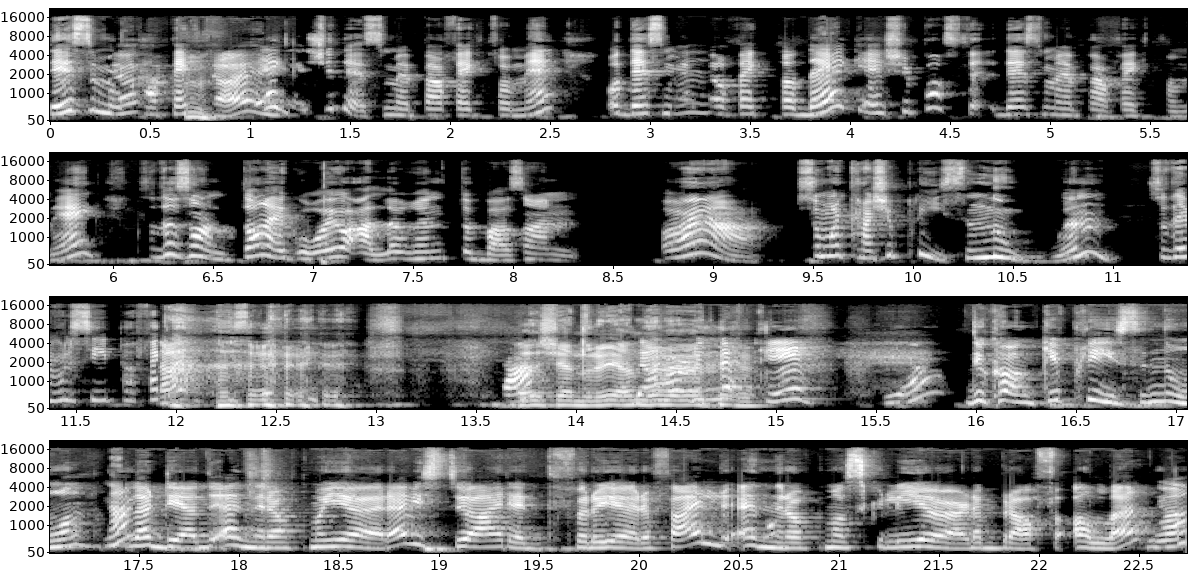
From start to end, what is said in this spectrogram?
Det som er perfekt for deg, er ikke det som er perfekt for meg. Og det som er perfekt for deg, er ikke det som er perfekt for meg. Så det er sånn, Da går jo alle rundt og bare sånn Å ja. Så man kan ikke please noen. Så det vil si perfekt. Det kjenner du igjen? Der har du du? nøkkelen. Ja. Du kan ikke please noen. Nei. Det er det du ender opp med å gjøre hvis du er redd for å gjøre feil. Du ender opp med å skulle gjøre det bra for alle, Ja,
